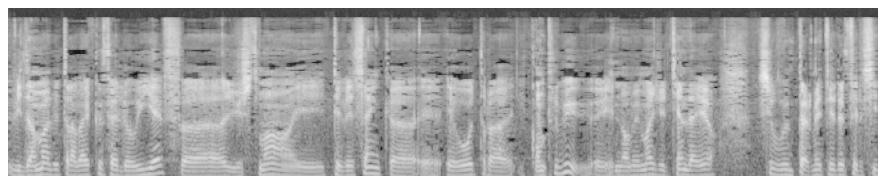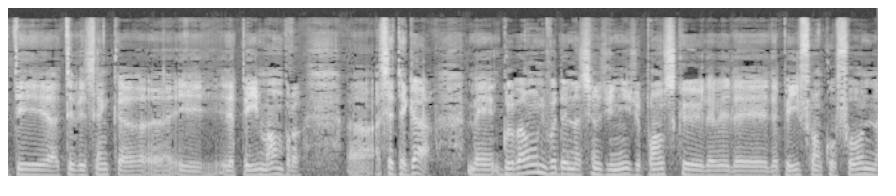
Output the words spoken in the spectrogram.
évidemment, le travail que fait l'OIF, justement, et TV5 et, et, autres, y contribuent énormément. Je tiens d'ailleurs si vous me permettez de féliciter euh, TV5 euh, et les pays membres euh, à cet égard. Mais globalement, au niveau des Nations Unies, je pense que les, pays francophones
